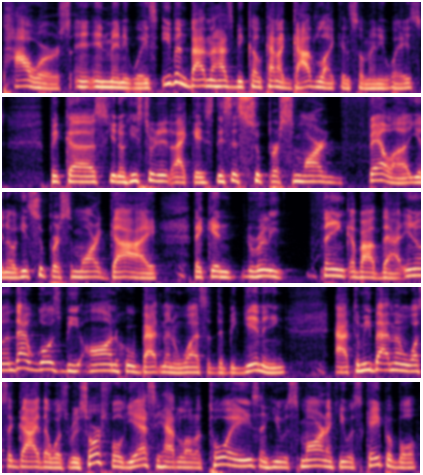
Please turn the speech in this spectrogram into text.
powers in, in, many ways. Even Batman has become kind of godlike in so many ways because, you know, he's treated like this is super smart fella, you know, he's super smart guy that can really think about that, you know, and that goes beyond who Batman was at the beginning. Uh, to me, Batman was a guy that was resourceful. Yes, he had a lot of toys and he was smart and he was capable,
